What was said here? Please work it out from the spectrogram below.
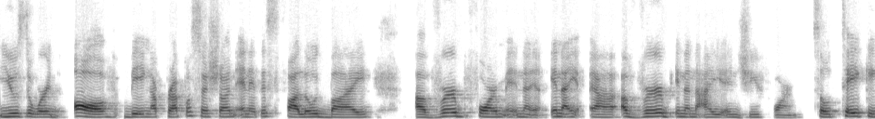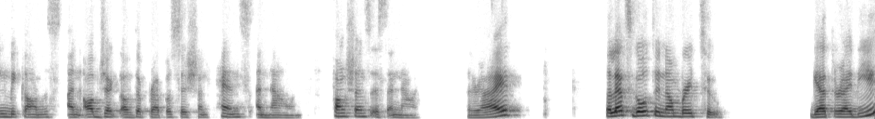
use the word of being a preposition and it is followed by a verb form in a, in a, uh, a verb in an ing form. So taking becomes an object of the preposition, hence a noun. Functions as a noun. All right? So let's go to number two. Get ready.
